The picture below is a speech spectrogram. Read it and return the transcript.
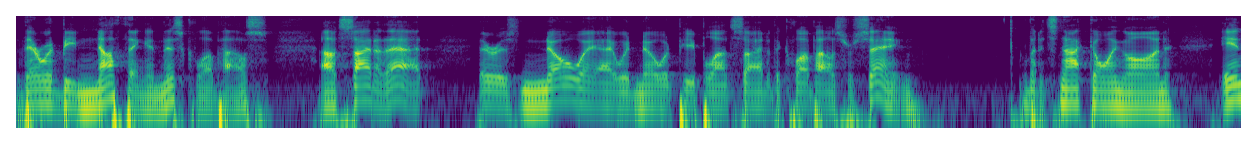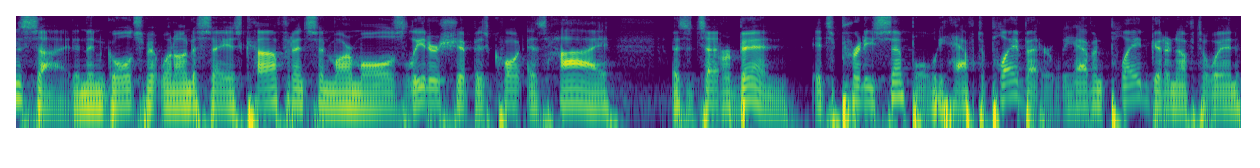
There would be nothing in this clubhouse. Outside of that, there is no way I would know what people outside of the clubhouse are saying but it's not going on inside. And then Goldschmidt went on to say his confidence in Marmol's leadership is, quote, as high as it's ever been. It's pretty simple. We have to play better. We haven't played good enough to win,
